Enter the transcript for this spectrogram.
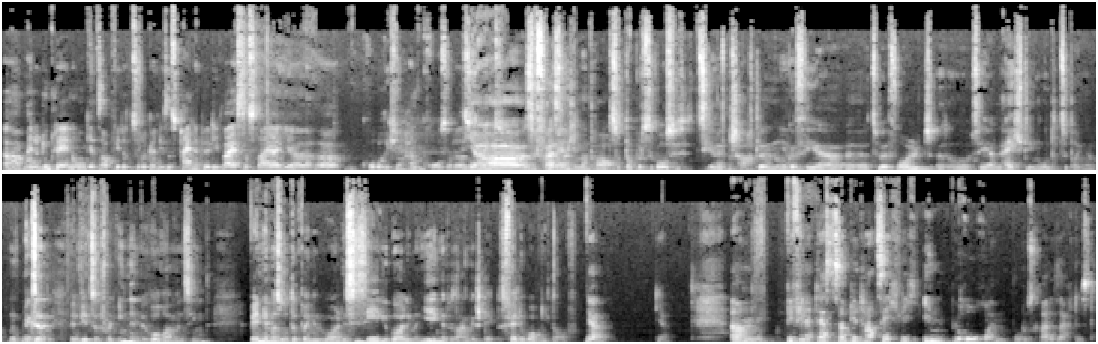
Äh, meine dunkle Erinnerung jetzt auch wieder zurück an dieses Pineapple-Device, das war ja hier äh, grobe Richtung Handgroß oder so. Ja, also falls noch jemand braucht, so doppelt so große Zigarettenschachteln, ja. ungefähr äh, 12 Volt, also sehr leicht irgendwo unterzubringen. Und wie ja. gesagt, wenn wir zum Beispiel in den Büroräumen sind, wenn wir was unterbringen wollen, es ist eh überall immer irgendetwas angesteckt. Das fällt überhaupt nicht auf. Ja. Ja. Ähm, wie viele Tests habt ihr tatsächlich in Büroräumen, wo du es gerade sagtest?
